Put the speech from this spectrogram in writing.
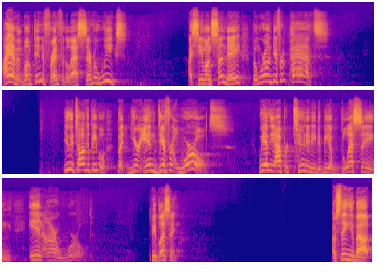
I haven't bumped into Fred for the last several weeks. I see him on Sunday, but we're on different paths. You can talk to people, but you're in different worlds. We have the opportunity to be a blessing in our world, to be a blessing. I was thinking about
